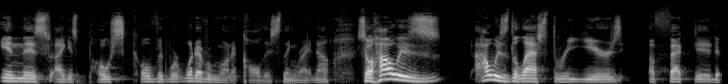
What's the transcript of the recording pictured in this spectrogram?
in this, I guess, post COVID, whatever we want to call this thing right now. So, how is how is the last three years affected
